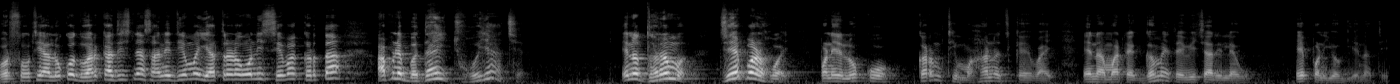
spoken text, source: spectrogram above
વર્ષોથી આ લોકો દ્વારકાધીશના સાનિધ્યમાં યાત્રાળુઓની સેવા કરતા આપણે બધાય જોયા છે. એનો ધર્મ જે પણ હોય, પણ એ લોકો કર્મથી મહાન જ કહેવાય. એના માટે ગમે તે વિચારી લેવું એ પણ યોગ્ય નથી.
